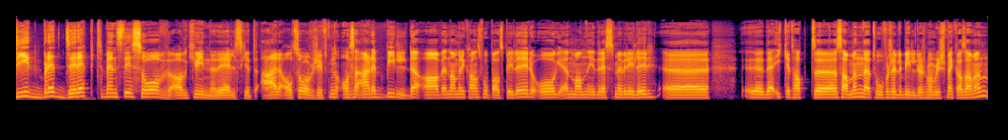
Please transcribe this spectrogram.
De ble drept mens de sov av kvinnene de elsket, er altså overskriften. Og så er det bilde av en amerikansk fotballspiller og en mann i dress med briller. Eh, Det er ikke tatt eh, sammen. Det er to forskjellige bilder som har blitt smekka sammen.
